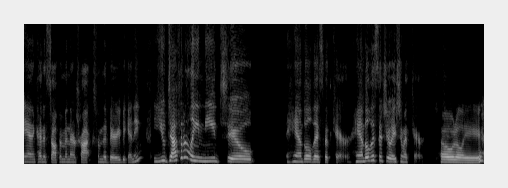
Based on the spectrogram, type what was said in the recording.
and kind of stop them in their tracks from the very beginning. You definitely need to handle this with care, handle the situation with care. Totally.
